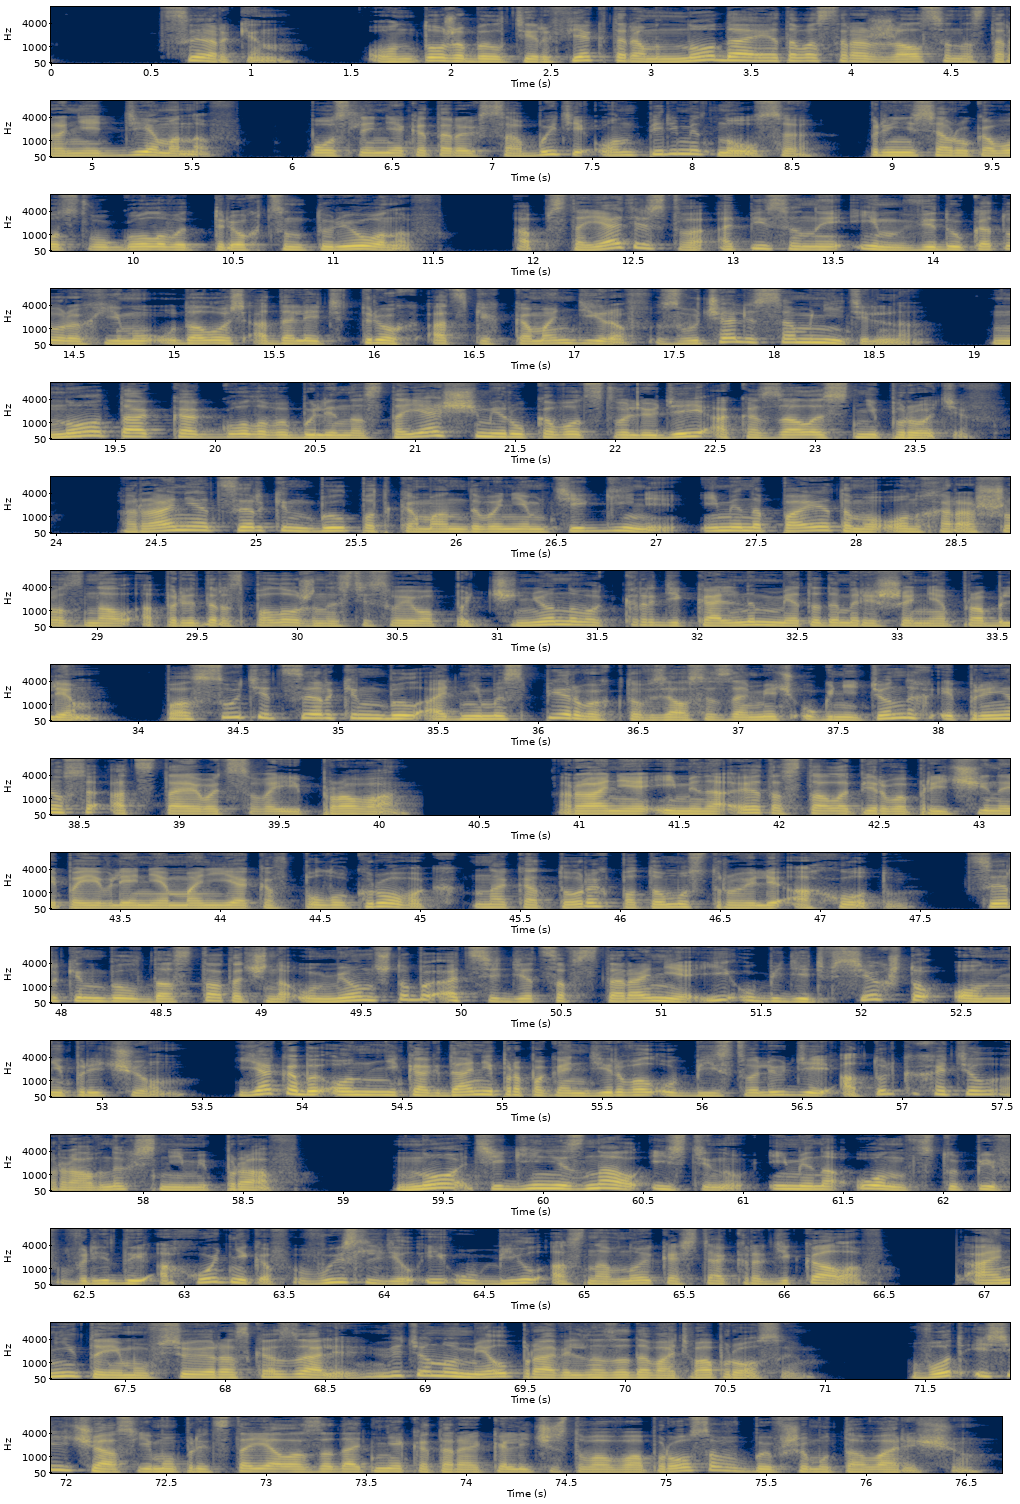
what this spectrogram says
Церкин. Он тоже был тирфектором, но до этого сражался на стороне демонов. После некоторых событий он переметнулся, принеся руководству головы трех центурионов. Обстоятельства, описанные им, ввиду которых ему удалось одолеть трех адских командиров, звучали сомнительно. Но так как головы были настоящими, руководство людей оказалось не против. Ранее Церкин был под командованием Тегини, именно поэтому он хорошо знал о предрасположенности своего подчиненного к радикальным методам решения проблем. По сути, Церкин был одним из первых, кто взялся за меч угнетенных и принялся отстаивать свои права. Ранее именно это стало первопричиной появления маньяков-полукровок, на которых потом устроили охоту. Церкин был достаточно умен, чтобы отсидеться в стороне и убедить всех, что он ни при чем. Якобы он никогда не пропагандировал убийство людей, а только хотел равных с ними прав. Но Тигини знал истину, именно он, вступив в ряды охотников, выследил и убил основной костяк радикалов. Они-то ему все и рассказали, ведь он умел правильно задавать вопросы. Вот и сейчас ему предстояло задать некоторое количество вопросов бывшему товарищу.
